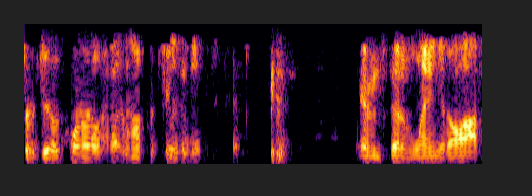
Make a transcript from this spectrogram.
Sergio Aguero had an opportunity, and instead of laying it off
